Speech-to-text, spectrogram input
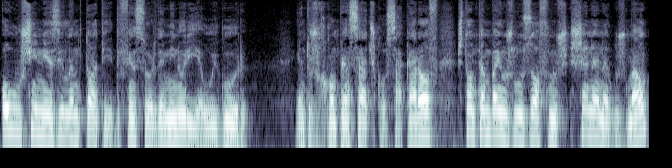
ou o chinês Ilham Tohti, defensor da minoria uigur. Entre os recompensados com o Sakharov estão também os lusófonos Xanana Guzmão,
